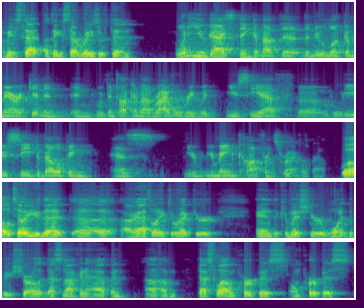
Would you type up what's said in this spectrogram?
I mean, it's that. I think it's that razor thin. What do you guys think about the the new look American? And and we've been talking about rivalry with UCF. Uh, who do you see developing as your your main conference rival now? Well, I'll tell you that uh, our athletic director and the commissioner want it to be Charlotte. That's not going to happen. Um, that's why on purpose, on purpose,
